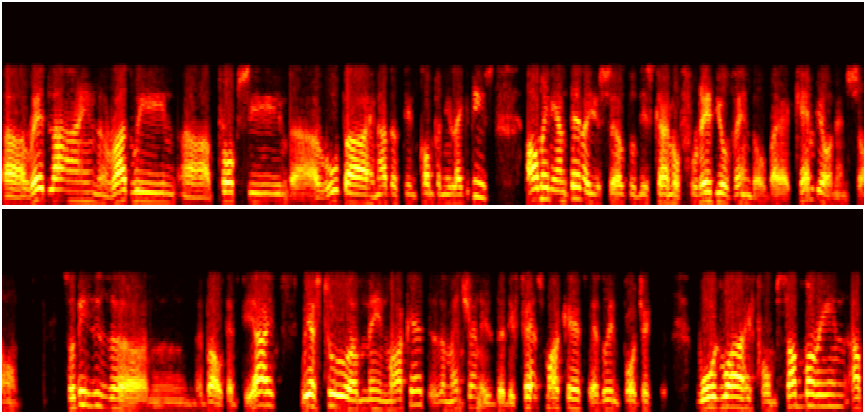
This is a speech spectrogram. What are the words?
uh, Redline, Radwin, uh, Proxim, Aruba, and other thin company like this how many antenna you sell to this kind of radio vendor by Cambium and so on. So this is um, about MTI. We have two uh, main markets, as I mentioned, is the defense market. We're doing projects worldwide from submarine up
